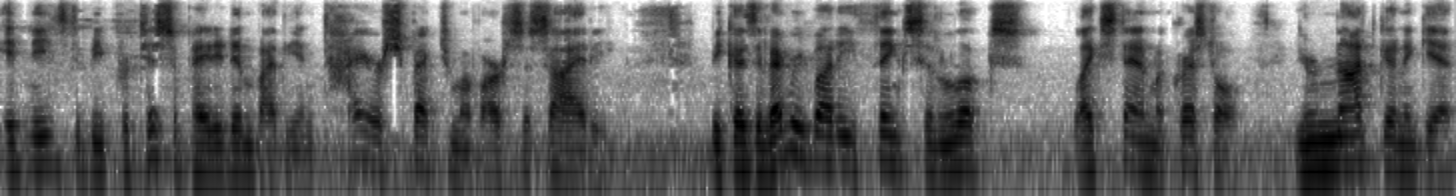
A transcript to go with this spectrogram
it needs to be participated in by the entire spectrum of our society. Because if everybody thinks and looks like Stan McChrystal, you're not going to get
